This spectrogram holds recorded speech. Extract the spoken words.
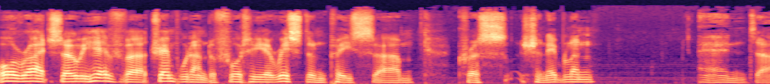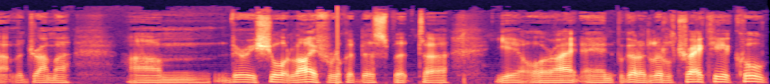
All right, so we have uh, Trampled Underfoot here. Rest in peace, um, Chris Schnebelen, and uh, the drummer. Um, very short life, look at this, but uh, yeah, all right. And we've got a little track here called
